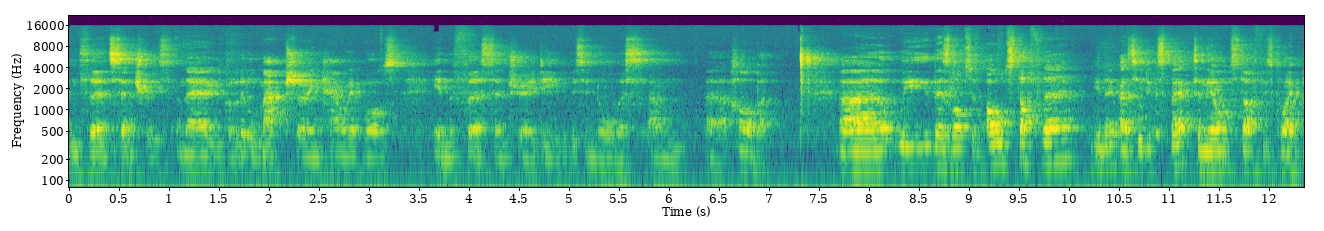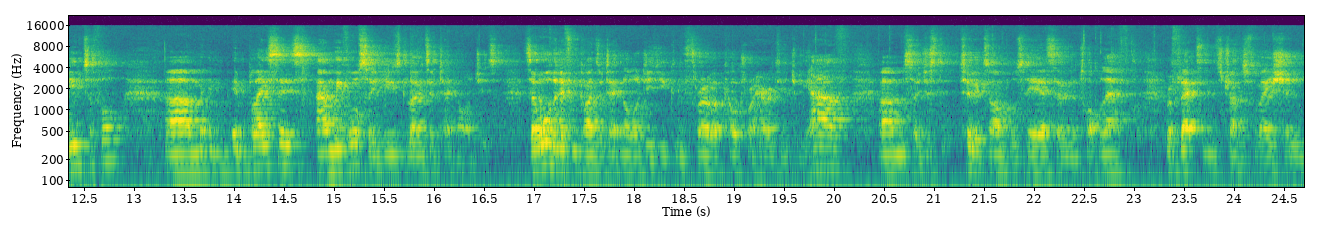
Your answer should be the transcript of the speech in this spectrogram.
and third centuries. And there you've got a little map showing how it was in the first century AD with this enormous um, harbour. Uh, we, there's lots of old stuff there, you know, as you'd expect, and the old stuff is quite beautiful um, in, in places, and we've also used loads of technologies. So all the different kinds of technologies you can throw at cultural heritage we have. Um, so just two examples here. So in the top left, reflectance transformation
